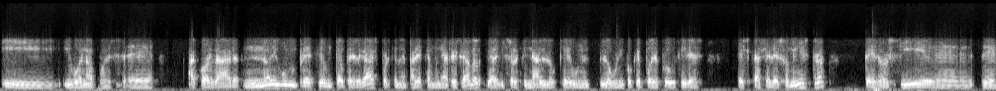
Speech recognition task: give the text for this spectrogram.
y, bueno, pues eh, acordar, no digo un precio, un tope del gas, porque me parece muy arriesgado, y eso al final lo, que lo único que puede producir es escasez de suministro, pero sí eh, de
